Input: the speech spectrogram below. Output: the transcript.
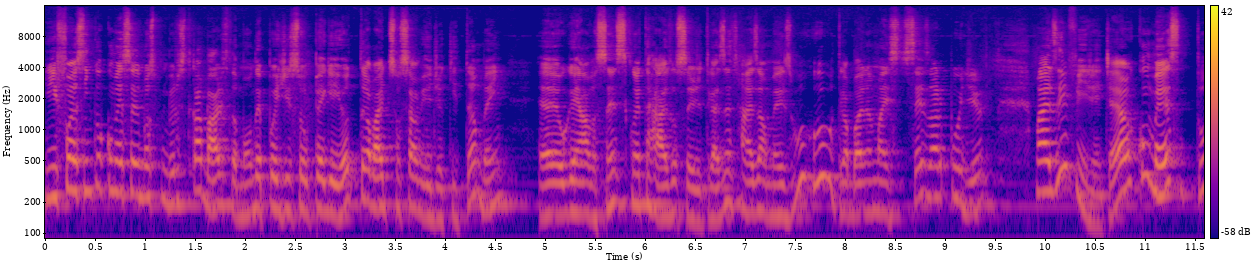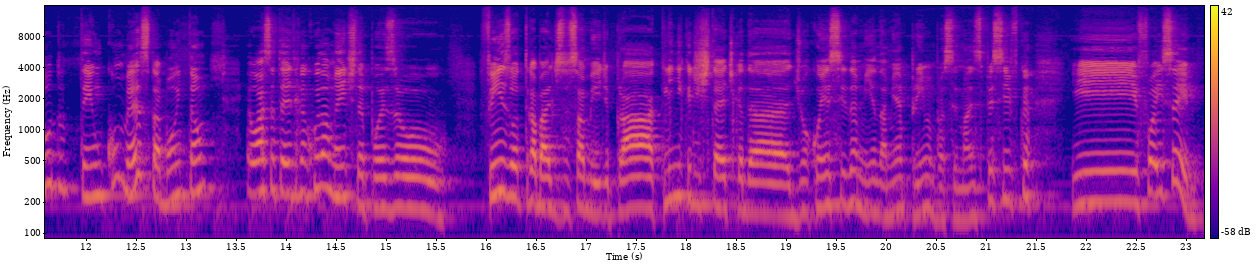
E foi assim que eu comecei meus primeiros trabalhos, tá bom? Depois disso eu peguei outro trabalho de social media aqui também. É, eu ganhava 150 reais, ou seja, 300 reais ao mês, uhul, trabalhando mais 6 horas por dia. Mas enfim, gente, é o começo, tudo tem um começo, tá bom? Então eu aceitei tranquilamente. Depois eu Fiz outro trabalho de social media para a clínica de estética da, de uma conhecida minha, da minha prima, para ser mais específica, e foi isso aí.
